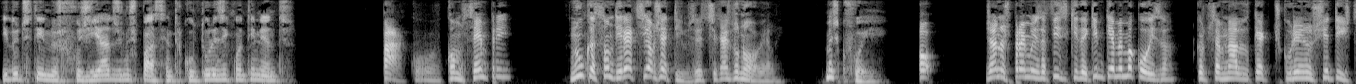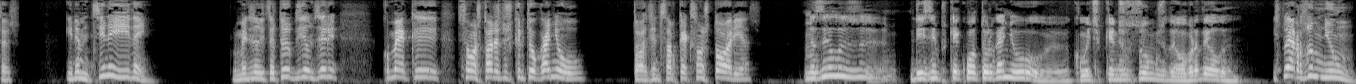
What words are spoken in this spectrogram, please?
e do destino dos refugiados no espaço entre culturas e continentes. Pá, co- como sempre, nunca são diretos e objetivos estes gajos do Nobel. Mas que foi? Oh, já nos prémios da Física e da Química é a mesma coisa. Porque não percebe nada do que é que descobriram os cientistas. E na medicina, idem. Pelo menos na literatura podiam dizer como é que são as histórias do escritor que ganhou. Toda a gente sabe o que é que são histórias. Mas eles eh, dizem porque é que o autor ganhou, eh, com estes pequenos resumos da obra dele. Isso não é resumo nenhum.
